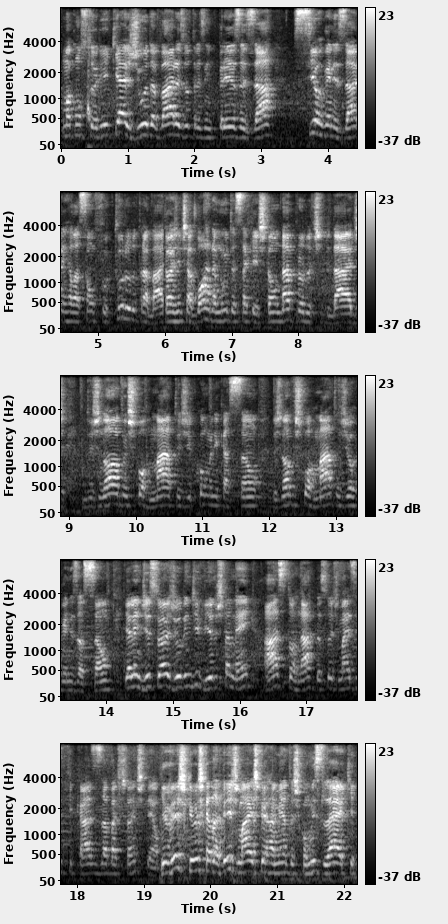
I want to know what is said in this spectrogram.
uma consultoria que ajuda várias outras empresas a se organizar em relação ao futuro do trabalho. Então a gente aborda muito essa questão da produtividade, dos novos formatos de comunicação, dos novos formatos de organização e além disso eu ajudo indivíduos também a se tornar pessoas mais eficazes há bastante tempo. E eu vejo que hoje cada vez mais ferramentas como Slack,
